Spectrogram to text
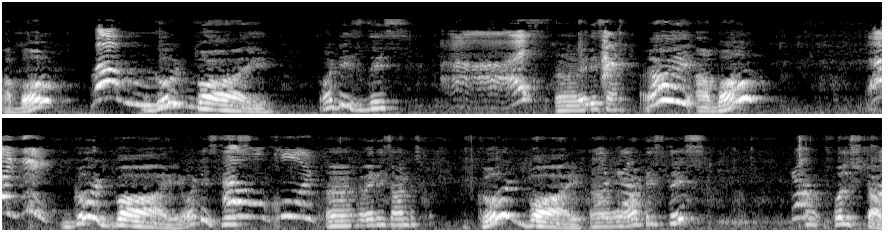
above? Good boy. What is this? Uh, where is that? Ay, above? Good boy. What is this? Uh, where is underscore? Good boy. Uh, what is this? Uh, full stop.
